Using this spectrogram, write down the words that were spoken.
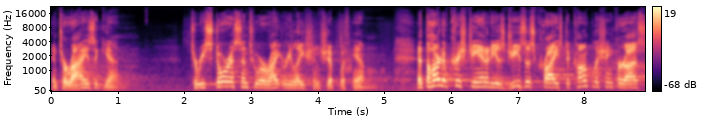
and to rise again, to restore us into a right relationship with him. At the heart of Christianity is Jesus Christ accomplishing for us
